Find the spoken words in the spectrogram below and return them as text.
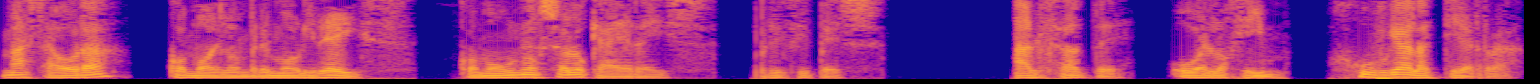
Mas ahora, como el hombre moriréis, como uno solo caeréis, príncipes. Alzate, oh Elohim, juzga la tierra,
